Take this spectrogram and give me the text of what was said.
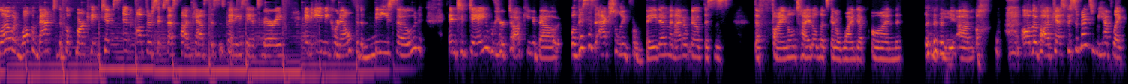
Hello, and welcome back to the Book Marketing Tips and Author Success Podcast. This is Penny Sansevieri and Amy Cornell for the mini-sode. And today we're talking about, well, this is actually verbatim, and I don't know if this is the final title that's going to wind up on the um, on the podcast because sometimes we have like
